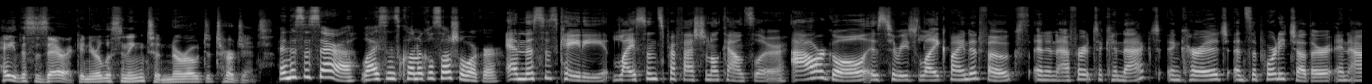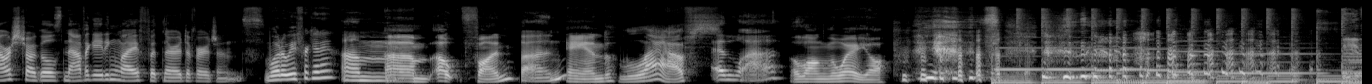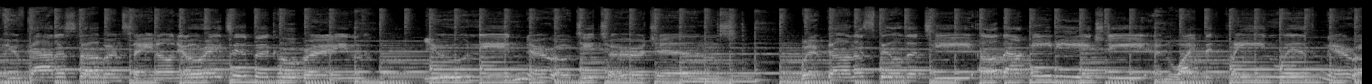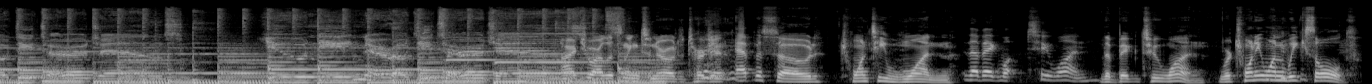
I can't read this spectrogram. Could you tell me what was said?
Hey, this is Eric, and you're listening to Neurodetergent. And this is Sara, licensed clinical social worker. And this is Katie, licensed professional counselor. Our goal is to reach like minded folks in an effort to connect, encourage, and support each other in our struggles navigating life with neurodivergence. What are we forgetting? Um, Um, oh, fun fun and laughs and laugh. along the way, y'all. If you've got a stubborn stain on your are listening to Neurodetergent, episode 21, The big one, 2 1. the big 2 1. We're 21 weeks old.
